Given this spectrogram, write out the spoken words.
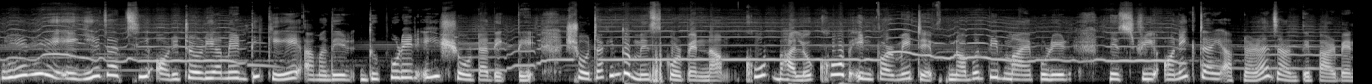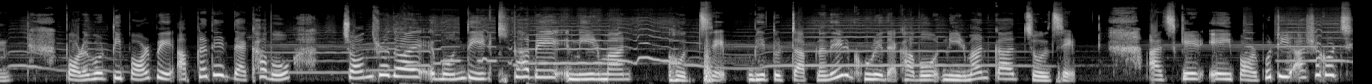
ধীরে ধীরে এগিয়ে যাচ্ছি অডিটোরিয়ামের দিকে আমাদের দুপুরের এই শোটা দেখতে। শোটা কিন্তু মিস করবেন না। খুব ভালো, খুব ইনফরমেটিভ নবদ্বীপ মায়াপুরের হিস্ট্রি অনেকটাই আপনারা জানতে পারবেন। পরবর্তী পর্বে আপনাদের দেখাবো চন্দ্রোদয় মন্দির কীভাবে নির্মাণ হচ্ছে। ভেতরটা আপনাদের ঘুরে দেখাবো। নির্মাণ কাজ চলছে। আজকের এই পর্বটি আশা করছি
